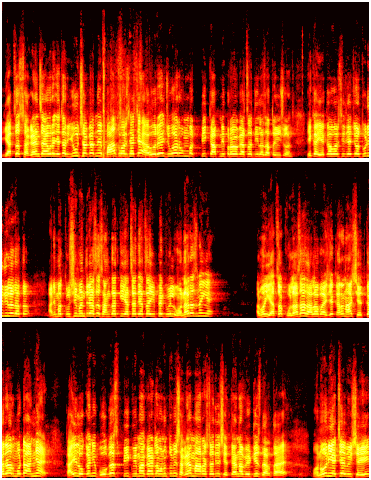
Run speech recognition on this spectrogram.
याचं सगळ्यांचं ॲव्हरेज याच्यावर येऊ शकत नाही. पाच वर्षाच्या ॲव्हरेजवर उंबक पीक कापणी प्रयोगाचं दिलं जातं इन्शुरन्स हे का एका वर्षी याच्यावर थोडी दिलं जातं. आणि मग कृषी मंत्री असं सांगतात की याचा त्याचा इफेक्ट होईल होणारच नाही आहे आणि मग याचा खुलासा झाला पाहिजे कारण हा शेतकऱ्यावर मोठा अन्याय. आहे. काही लोकांनी बोगस पीक विमा काढला म्हणून तुम्ही सगळ्या महाराष्ट्रातील शेतकऱ्यांना वेठीच धरताय. म्हणून याच्याविषयी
